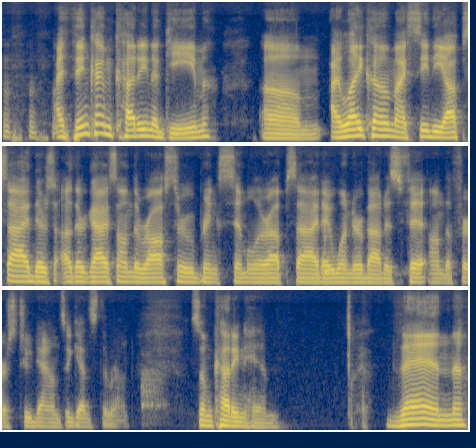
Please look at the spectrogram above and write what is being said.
I think I'm cutting Agim. Um, I like him. I see the upside. There's other guys on the roster who bring similar upside. I wonder about his fit on the first two downs against the run. So I'm cutting him. Then,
